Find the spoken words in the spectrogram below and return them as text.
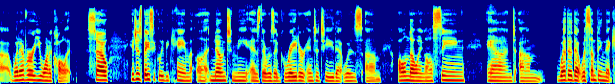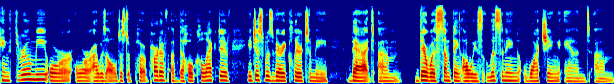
uh, whatever you want to call it. So it just basically became uh, known to me as there was a greater entity that was um, all knowing, all seeing, and um, whether that was something that came through me or or I was all just a part of of the whole collective it just was very clear to me that um, there was something always listening, watching, and um,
